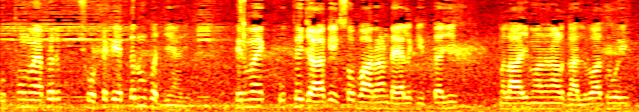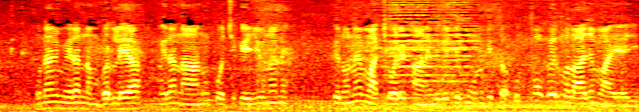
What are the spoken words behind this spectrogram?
ਉੱਥੋਂ ਮੈਂ ਫਿਰ ਛੁੱਟ ਕੇ ਇੱਧਰ ਨੂੰ ਭੱਜਿਆ ਜੀ। ਫਿਰ ਮੈਂ ਇੱਕ- ਉੱਥੇ ਜਾ ਕੇ 112 ਡਾਇਲ ਕੀਤਾ ਜੀ। ਮੁਲਾਜ਼ਮਾਂ ਦੇ ਨਾਲ ਗੱਲਬਾਤ ਹੋਈ। ਉਹਨਾਂ ਨੇ ਮੇਰਾ ਨੰਬਰ ਲਿਆ, ਮੇਰਾ ਨਾਂ ਨੂੰ ਪੁੱਛ ਕੇ ਜੀ ਉਹਨਾਂ ਨੇ। ਫਿਰ ਉਹਨਾਂ ਨੇ ਮਾਛਵਾੜੇ ਥਾਣੇ ਦੇ ਵਿੱਚ ਫੋਨ ਕੀਤਾ। ਉੱਥੋਂ ਫਿਰ ਮੁਲਾਜ਼ਮ ਆਏ ਜੀ।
